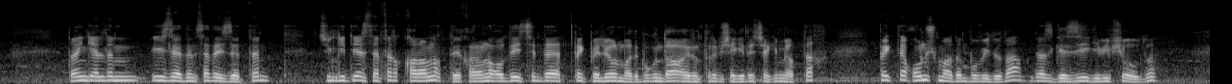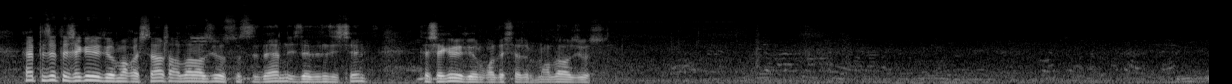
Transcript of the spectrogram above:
Ben geldim izledim size de izlettim. Çünkü diğer sefer karanlıktı. Karanlık olduğu için de pek belli olmadı. Bugün daha ayrıntılı bir şekilde çekim yaptık. Pek de konuşmadım bu videoda. Biraz gezi gibi bir şey oldu. Hepinize teşekkür ediyorum arkadaşlar. Allah razı olsun sizden izlediğiniz için. Teşekkür ediyorum kardeşlerim. Allah razı olsun.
